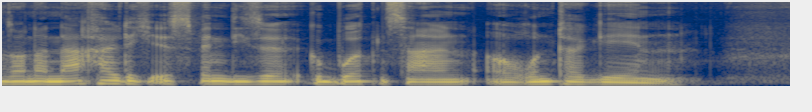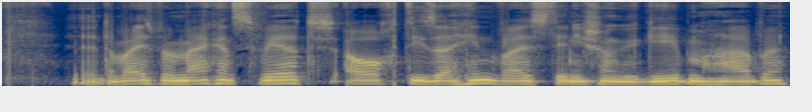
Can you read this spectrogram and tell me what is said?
sondern nachhaltig ist, wenn diese Geburtenzahlen runtergehen. Äh, dabei ist bemerkenswert auch dieser Hinweis, den ich schon gegeben habe,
